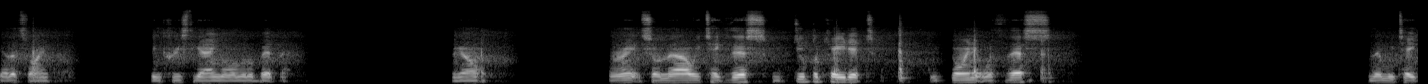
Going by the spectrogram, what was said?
Yeah, that's fine increase the angle a little bit. There we go. All right, so now we take this, we duplicate it, we join it with this. Then we take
